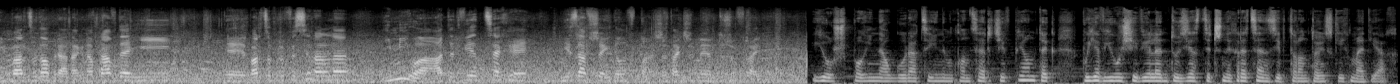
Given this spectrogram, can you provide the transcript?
I bardzo dobra, tak naprawdę, i e, bardzo profesjonalna i miła, a te dwie cechy nie zawsze idą w parze, także miałem dużo frajdy. Już po inauguracyjnym koncercie w piątek pojawiło się wiele entuzjastycznych recenzji w torontońskich mediach.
